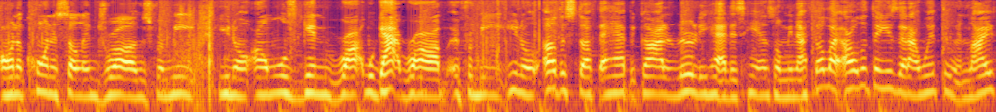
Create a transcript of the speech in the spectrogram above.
on a corner selling drugs, for me, you know, almost getting robbed, well, got robbed, and for me, you know, other stuff that happened. God literally had his hands on me. And I felt like all the things that I went through in life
